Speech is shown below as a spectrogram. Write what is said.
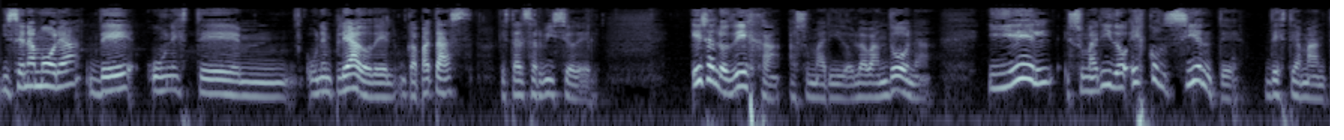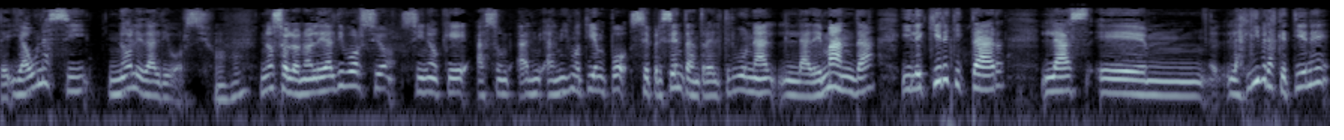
Y se enamora de un, este, mm, un empleado de él, un capataz, que está al servicio de él. Ella lo deja a su marido, lo abandona. Y él, su marido, es consciente de este amante y aún así no le da el divorcio. No solo no le da el divorcio, sino que a su- al, al mismo tiempo se presenta ante el tribunal la demanda y le quiere quitar las, eh, las libras que tiene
